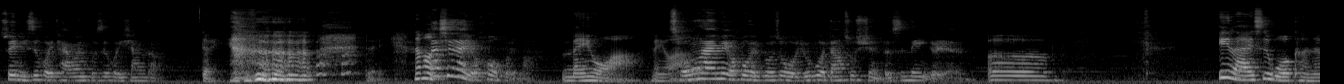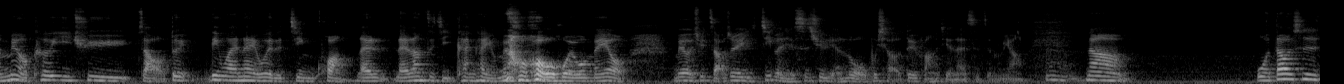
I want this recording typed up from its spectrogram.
所以你是回台湾，不是回香港？对，对。那么那现在有后悔吗？没有啊，没有啊，从来没有后悔过。说我如果当初选的是那个人，呃。一来是我可能没有刻意去找对另外那一位的近况来来让自己看看有没有后悔，我没有没有去找，所以基本也失去联络，我不晓得对方现在是怎么样。嗯，那我倒是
